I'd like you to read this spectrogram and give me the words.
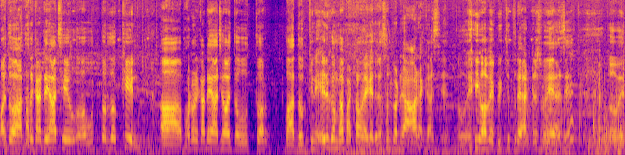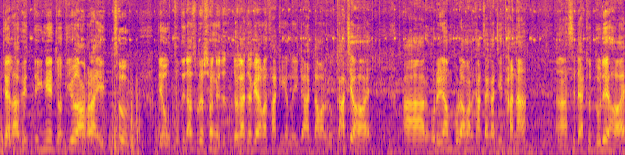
হয়তো আধার কার্ডে আছে উত্তর দক্ষিণ ভোটার কার্ডে আছে হয়তো উত্তর। বা দক্ষিণে এরকম ব্যাপারটা হয়ে গেছে, রেশন কার্ডে আর এক আছে। তো এইভাবে বিচিত্র অ্যাড্রেস হয়ে আছে। তবে জেলা ভিত্তিক নিয়ে যদিও আমরা ইচ্ছুক যে উত্তর দিনাজপুরের সঙ্গে যোগাযোগে আমরা থাকি কারণ এটা একটা আমার খুব কাছে হয়। আর হরিরামপুর আমার কাছাকাছি থানা সেটা একটু দূরে হয়।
